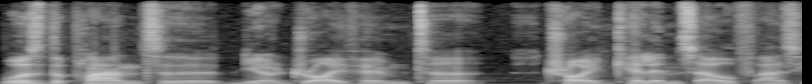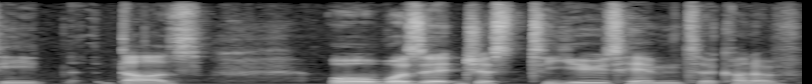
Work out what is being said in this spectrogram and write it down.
Was the plan to, you know, drive him to try and kill himself as he does, or was it just to use him to kind of,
